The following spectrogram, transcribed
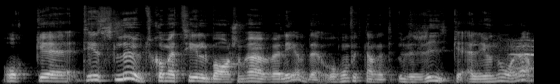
Och eh, till slut kom ett till barn som överlevde och hon fick namnet Ulrika Eleonora.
